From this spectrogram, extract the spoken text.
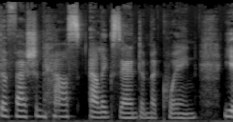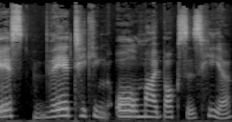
the fashion house Alexander McQueen. Yes, they're ticking all my boxes here.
